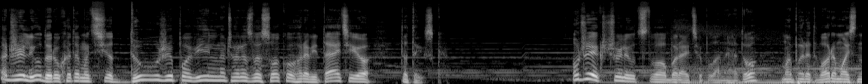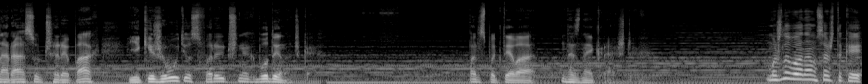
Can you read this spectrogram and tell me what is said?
адже люди рухатимуться дуже повільно через високу гравітацію та тиск. Отже, якщо людство обере цю планету, ми перетворимось на расу черепах, які живуть у сферичних будиночках. Перспектива не з найкращих. Можливо, нам все ж таки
